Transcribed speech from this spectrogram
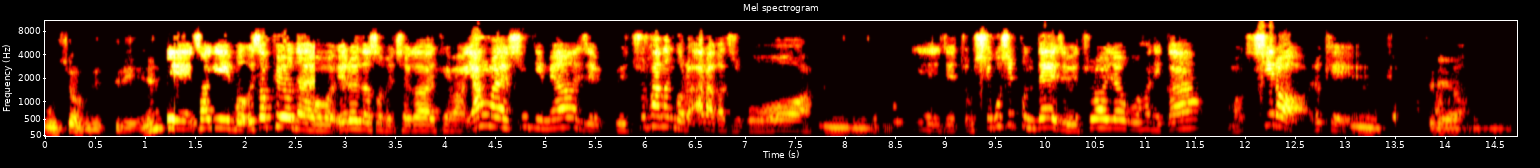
오, 죠 그들이. 예, 자기 뭐 의사 표현을 뭐 예를 들어서 제가 이렇게 막 양말 신기면 이제 외출하는 거를 알아가지고 음, 이제 좀 쉬고 싶은데 이제 외출하려고 하니까 뭐 싫어 이렇게 음, 그래요. 음.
